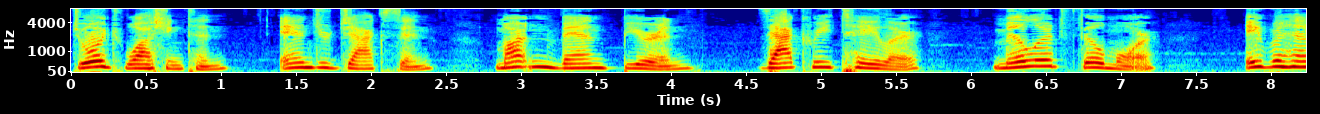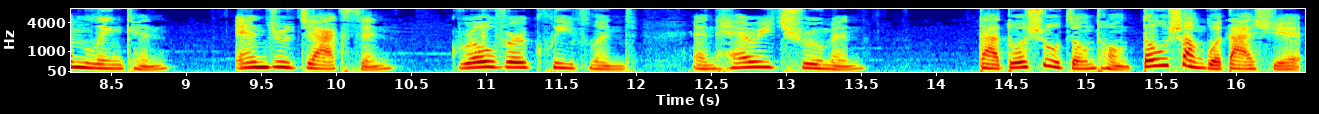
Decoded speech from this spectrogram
George Washington, Andrew Jackson, Martin Van Buren, Zachary Taylor, Millard Fillmore, Abraham Lincoln, Andrew Jackson, Grover Cleveland, and Harry Truman 大多数总统都上过大学，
